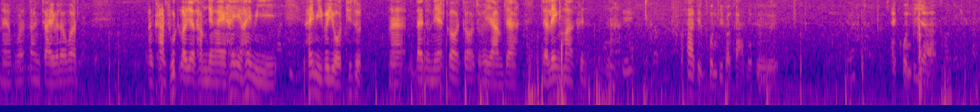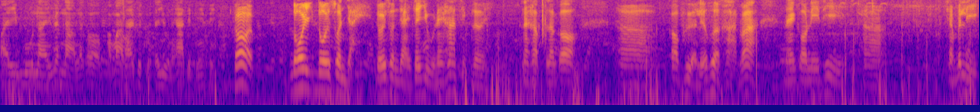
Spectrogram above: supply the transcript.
นะครับว่าตั้งใจไว้แล้วว่า อังคารพุธเราจะทำยังไงให้ให้มีให้มีประโยชน์ที่สุดนะได้ตรงเนี้ยก็ก็จะพยายามจะจะเร่งมากขึ้นนะห้าสิบคนที่ประกาศนี่คือไอคนที่จะไปบรูไนเวียดนามแล้วก็พม่าท้ายสุดมันจะอยู่ในห้าสิบนี้พี่ก็โดยโดยส่วนใหญ่โดยส่วนใหญ่จะอยู่ใน 50 เลยนะครับ แล้วก็อ่าก็เผื่อเหลือเผื่อขาดว่าในกรณีที่อ่าแชมเปี้ยนลีก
